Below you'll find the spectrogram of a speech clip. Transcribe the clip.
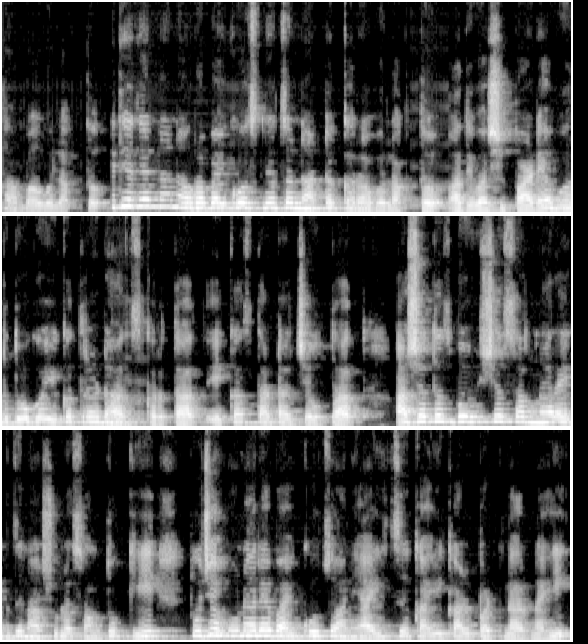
थांबावं लागतं. तिथे त्यांना नवरा बायको असण्याचं नाटक करावं लागतं. आदिवासी पाड्यावर दोघं एकत्र डान्स करतात एकाच ताटात जेवतात. अशातच भविष्य सांगणारा एक जण आशूला सांगतो की तुझ्या होणाऱ्या बायकोचं आणि आईचं काही काळ पटणार नाही.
